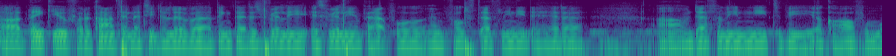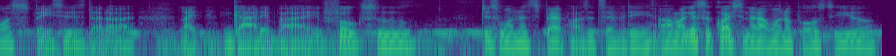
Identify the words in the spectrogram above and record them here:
Uh, thank you for the content that you deliver. I think that is really it's really impactful, and folks definitely need to hear that. Um, definitely need to be a call for more spaces that are like guided by folks who just want to spread positivity. Um, I guess a question that I want to pose to you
